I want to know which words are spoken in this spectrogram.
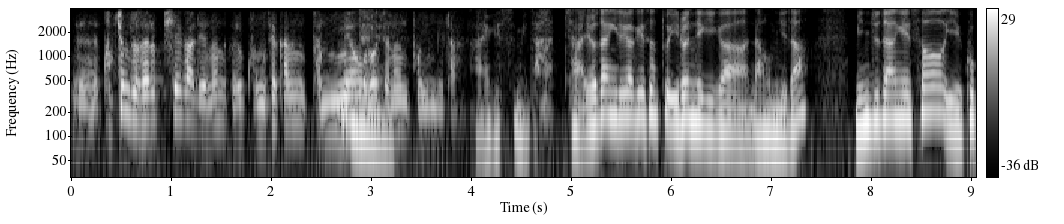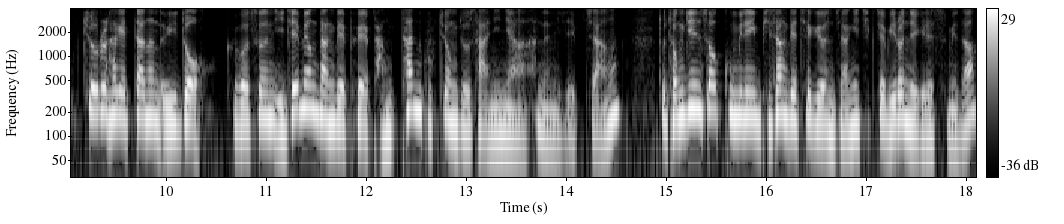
네, 국정조사를 피해가려는 그런 공색한 변명으로 네. 저는 보입니다. 알겠습니다. 자, 여당 일각에서는 또 이런 얘기가 나옵니다. 민주당에서 이 국조를 하겠다는 의도, 그것은 이재명 당대표의 방탄 국정조사 아니냐 하는 입장. 또 정진석 국민의힘 비상대책위원장이 직접 이런 얘기를 했습니다.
